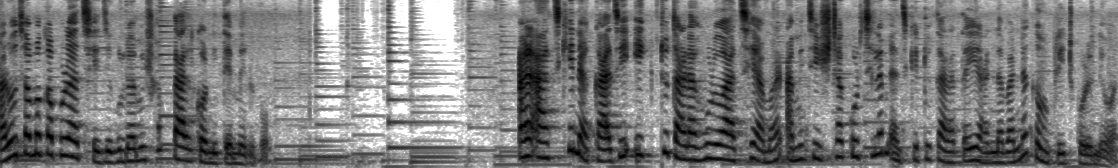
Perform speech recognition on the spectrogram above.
আরও জামা কাপড় আছে যেগুলো আমি সব ব্যালকনিতে মেলবো। আর আজকে না কাজে একটু তাড়াহুড়ো আছে আমার। আমি চেষ্টা করছিলাম আজকে একটু তাড়াতাড়ি রান্নাবান্না কমপ্লিট করে নেওয়ার।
